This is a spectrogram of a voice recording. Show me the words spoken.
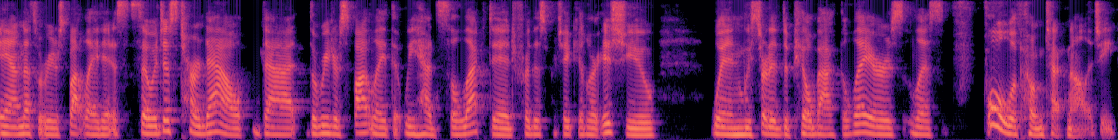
And that's what Reader Spotlight is. So it just turned out that the Reader Spotlight that we had selected for this particular issue, when we started to peel back the layers, was full of home technology.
